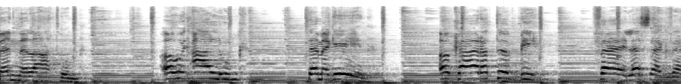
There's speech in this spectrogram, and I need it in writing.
Benne látom, ahogy állunk, te meg én, akár a többi, fej leszegve,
